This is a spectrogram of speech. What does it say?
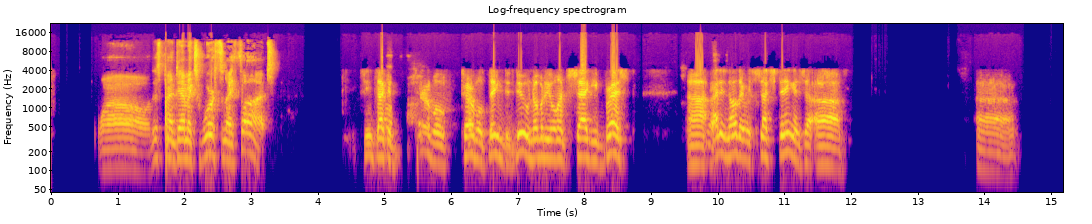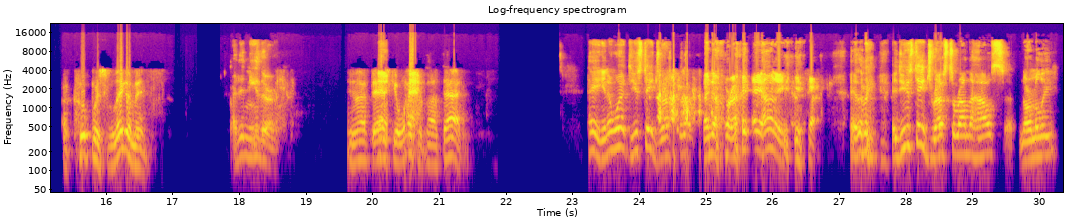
Wow, this pandemic's worse than I thought. Seems like oh. a terrible, terrible thing to do. Nobody wants saggy breast. Uh, I didn't know there was such thing as a uh, uh, a Cooper's ligament. I didn't either. You'll have to ask your wife about that. Hey, you know what? Do you stay dressed? I know, right? Hey, honey. Hey, let me. Hey, do you stay dressed around the house normally?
